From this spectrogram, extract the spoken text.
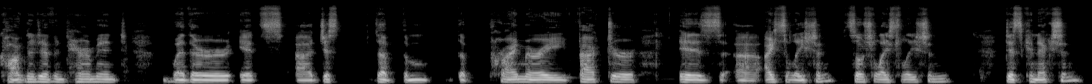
cognitive impairment, whether it's uh, just the, the, the primary factor is uh, isolation, social isolation, disconnection.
